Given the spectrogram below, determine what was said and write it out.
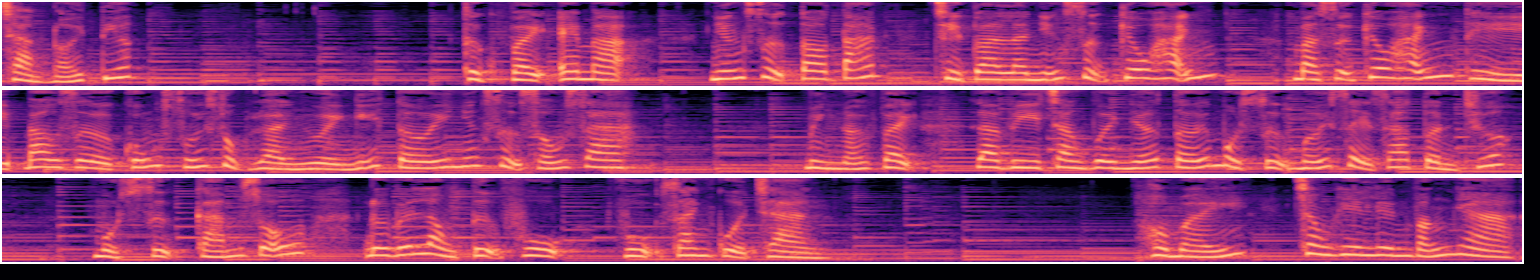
chàng nói tiếp. Thực vậy em ạ, những sự to tát chỉ toàn là những sự kiêu hãnh, mà sự kiêu hãnh thì bao giờ cũng xúi dục loài người nghĩ tới những sự xấu xa. Mình nói vậy là vì chàng vừa nhớ tới một sự mới xảy ra tuần trước, một sự cám dỗ đối với lòng tự phụ, vụ danh của chàng. Hôm ấy, trong khi Liên vắng nhà,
